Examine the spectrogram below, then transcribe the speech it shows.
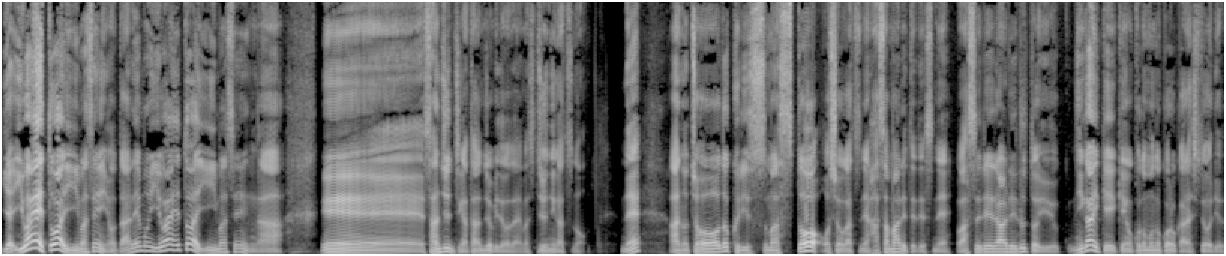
いや、祝えとは言いませんよ。誰も祝えとは言いませんが、えー、30日が誕生日でございます。12月の。ね。あの、ちょうどクリスマスとお正月に挟まれてですね、忘れられるという苦い経験を子供の頃からしており、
